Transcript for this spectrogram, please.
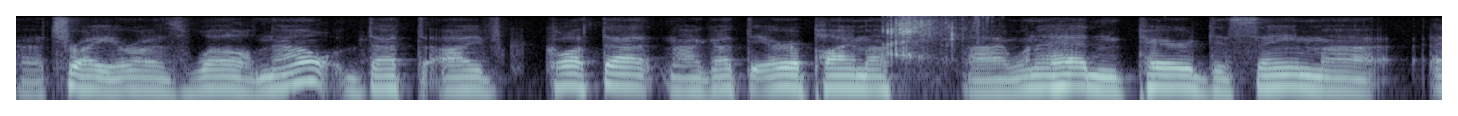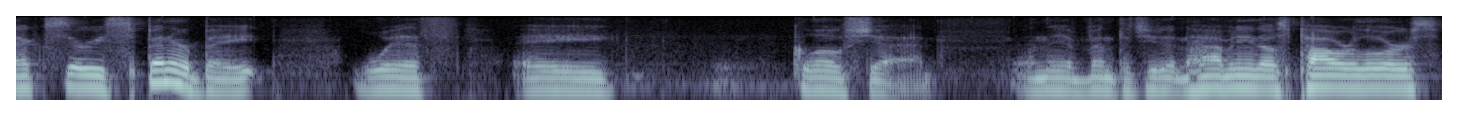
uh, Tri-Era as well. Now that I've caught that and I got the Arapaima, I went ahead and paired the same uh, X-Series spinner bait with a glow shad. In the event that you didn't have any of those power lures,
